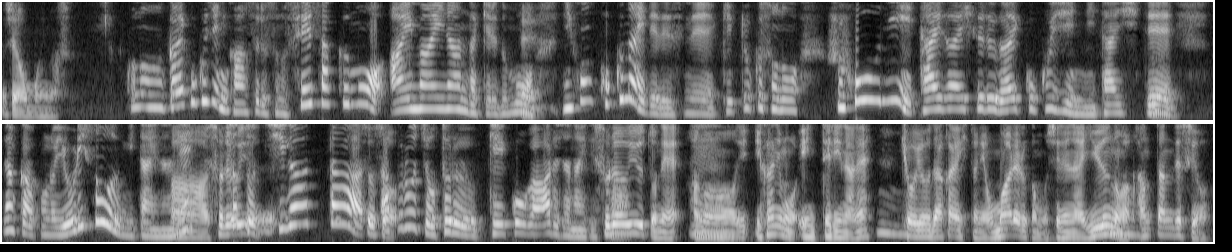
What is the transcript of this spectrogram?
私は思います。この外国人に関するその政策も曖昧なんだけれども、ええ、日本国内でですね、結局その不法に滞在する外国人に対して、うん、なんかこの寄り添うみたいなね、ちょっと違ったアプローチを取る傾向があるじゃないですか。それを言うとね、あの、いかにもインテリなね、教養高い人に思われるかもしれない。言うのは簡単ですよ。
